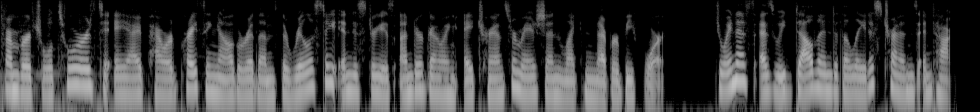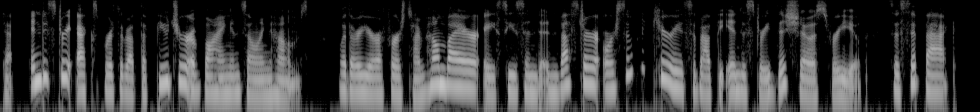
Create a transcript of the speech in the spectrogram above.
From virtual tours to AI powered pricing algorithms, the real estate industry is undergoing a transformation like never before. Join us as we delve into the latest trends and talk to industry experts about the future of buying and selling homes. Whether you're a first time homebuyer, a seasoned investor, or simply curious about the industry, this show is for you. So sit back,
